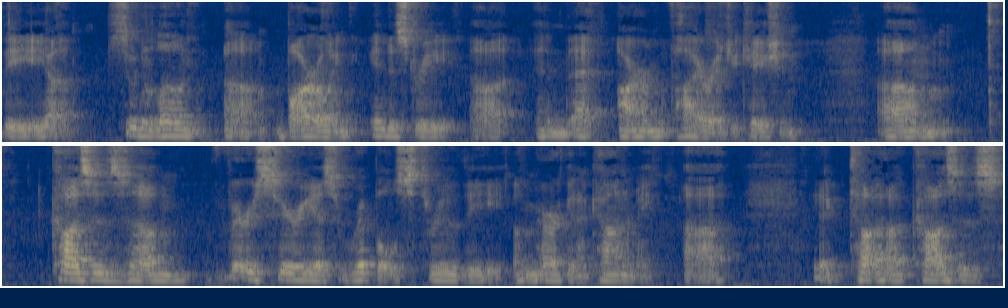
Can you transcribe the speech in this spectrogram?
the uh, student loan um, borrowing industry and that arm of higher education um, causes um, very serious ripples through the American economy. Uh, it t- uh, causes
